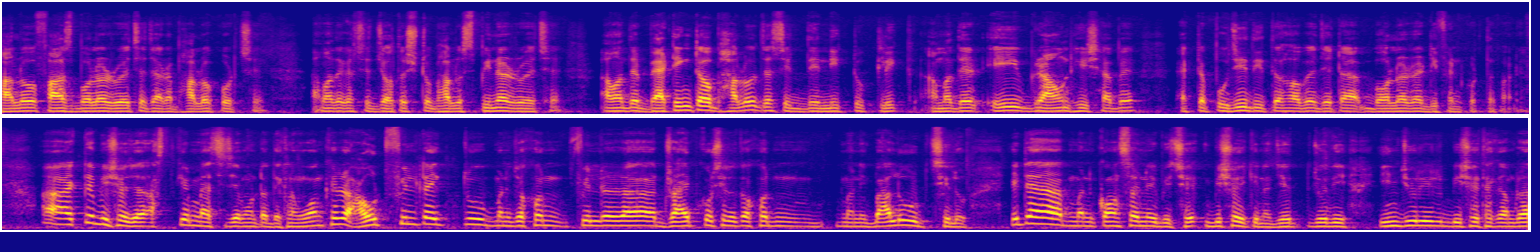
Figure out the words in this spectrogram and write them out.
ভালো ফাস্ট বলার রয়েছে যারা ভালো করছে। আমাদের কাছে যথেষ্ট ভালো স্পিনার রয়েছে। আমাদের ব্যাটিংটাও ভালো, just it they need to click. আমাদের এই গ্রাউন্ড হিসাবে একটা পুঁজি দিতে হবে যেটা বলাররা ডিফেন্ড করতে পারে। একটা বিষয় যে আজকের ম্যাচে যেমনটা দেখলাম ওয়াংখেড়ের আউটফিল্ডটা একটু মানে যখন ফিল্ডাররা ড্রাইভ করছিল তখন মানে বালু উঠছিল। এটা মানে কনসার্নের বিষয় বিষয় কিনা? যে যদি ইনজুরির বিষয় থাকে আমরা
